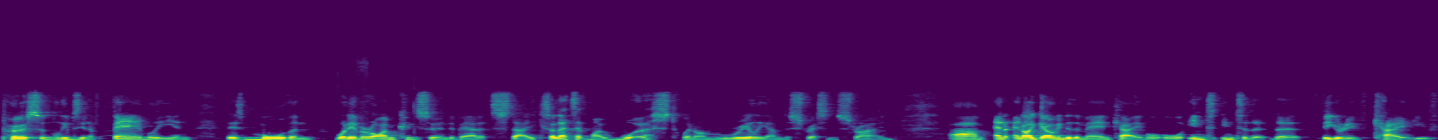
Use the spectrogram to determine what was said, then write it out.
person lives in a family, and there's more than whatever I'm concerned about at stake. So that's at my worst when I'm really under stress and strain. Um, and, and I go into the man cave or, or into, into the, the figurative cave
